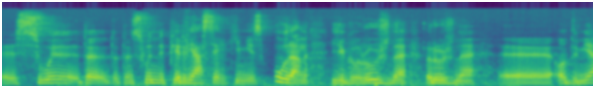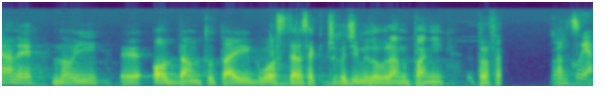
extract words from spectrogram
e, sły, ten, ten słynny pierwiastek, jakim jest uran jego różne, różne e, odmiany. No i e, oddam tutaj głos teraz, jak przechodzimy do uranu, pani profesor. Dziękuję.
